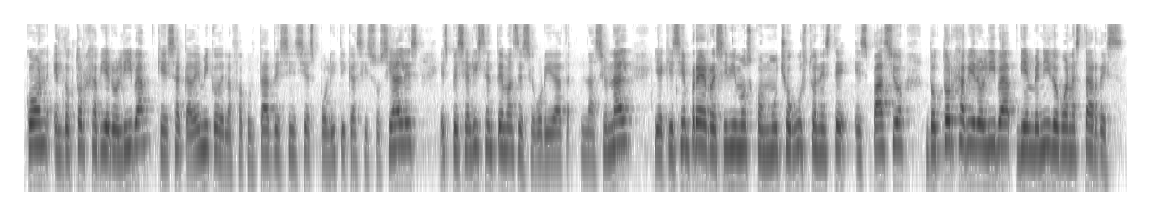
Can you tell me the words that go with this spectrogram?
con el doctor Javier Oliva, que es académico de la Facultad de Ciencias Políticas y Sociales, especialista en temas de seguridad nacional y a quien siempre recibimos con mucho gusto en este espacio. Doctor Javier Oliva, bienvenido, buenas tardes.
